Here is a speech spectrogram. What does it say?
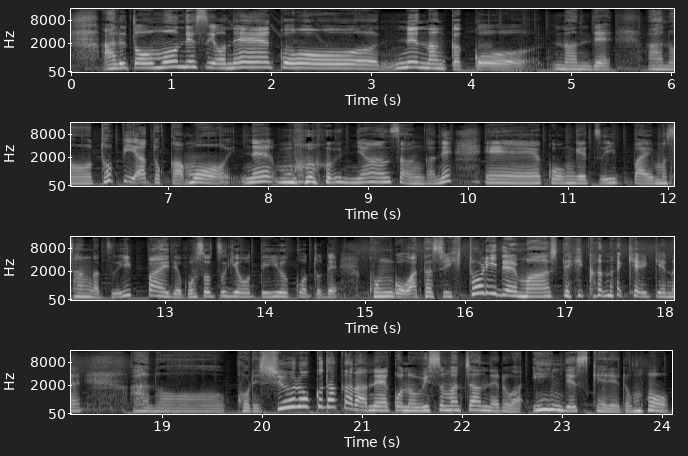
あると思うんですよね。こう、ね、なんかこう、なんで、あの、トピアとかもうね、もう、にゃんさんがね、えー今月いっぱい、もう3月いっぱいでご卒業っていうことで、今後私一人で回していかなきゃいけない。あのーこれ収録だからね、このウィスマチャンネルはいいんですけれども、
